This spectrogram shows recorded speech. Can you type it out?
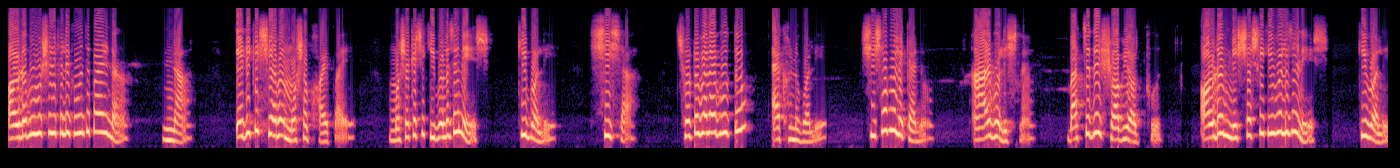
অর্ণব মশারি ফেলে ঘুমোতে পারে না? না। এদিকে সে আবার মশা ভয় পায়। মশাকে সে কি বলে জানিস? কি বলে? সীসা। ছোটবেলায় বলতো, এখনও বলে। সীসা বলে, কেন? আর বলিস না, বাচ্চাদের সবই অদ্ভুত। অর্ডম নিঃশ্বাসকে কি বলে জানিস? কি বলে?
